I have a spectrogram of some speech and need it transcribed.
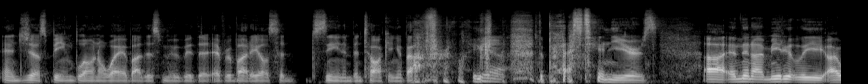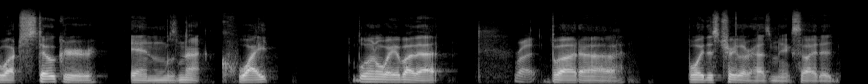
and just being blown away by this movie that everybody else had seen and been talking about for like Yeah. the past ten years. Uh, and then I immediately I watched Stoker and was not quite blown away by that, Right. but uh, boy, this trailer has me excited.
